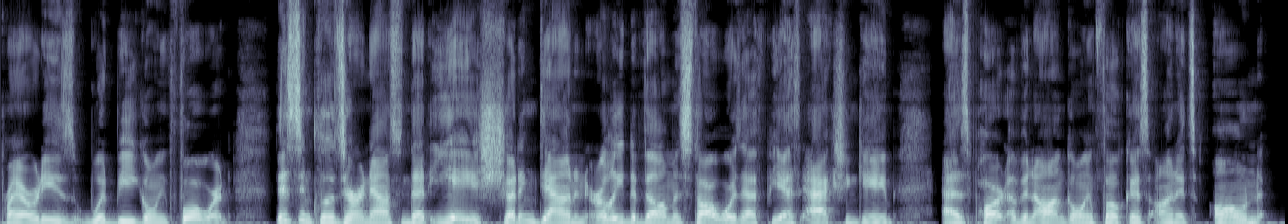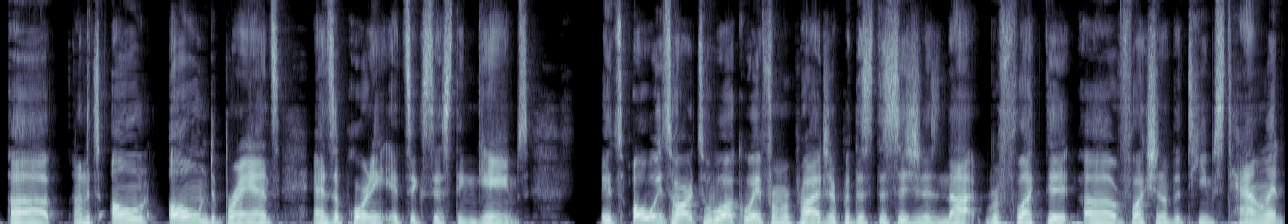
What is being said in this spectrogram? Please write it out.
priorities would be going forward. This includes her announcement that EA is shutting down an early development Star Wars FPS action game as part of an ongoing focus on its own uh, on its own owned brands and supporting its existing games. It's always hard to walk away from a project, but this decision is not reflected uh, reflection of the team's talent,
